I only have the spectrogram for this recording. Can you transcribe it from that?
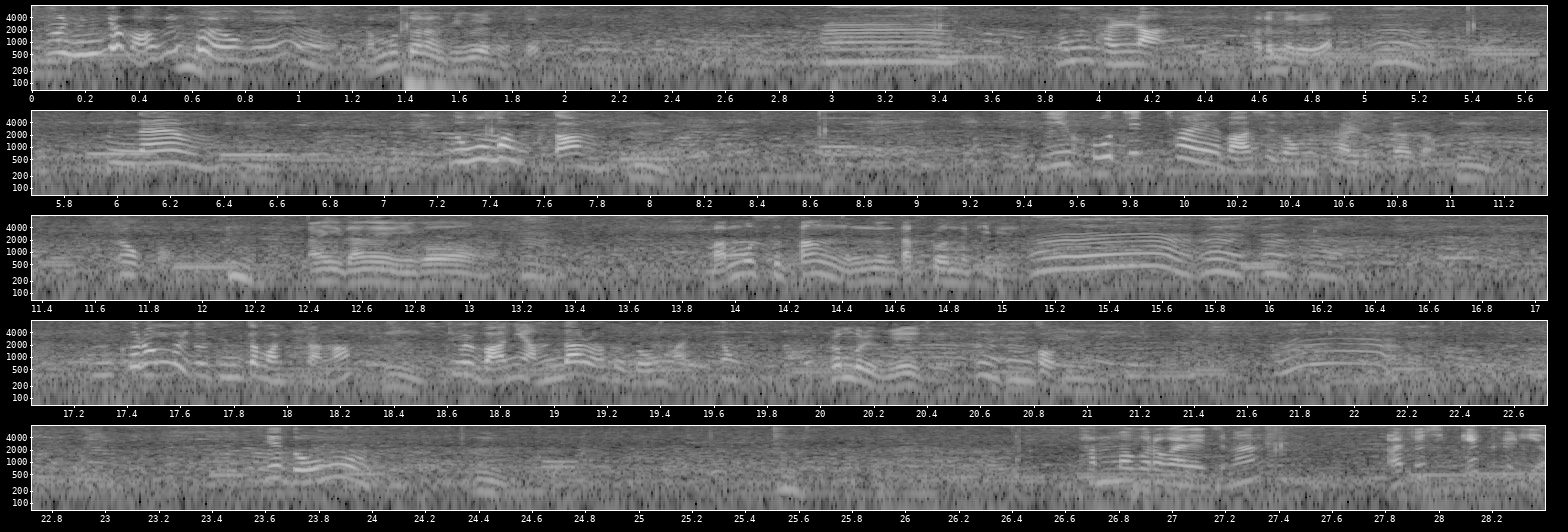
이거 진짜 맛있어 여기. 아무거랑 비교해볼게. 음, 너무 달라. 다른 매력이야? 응. 근데 너무 맛있다. 응. 이 호지차의 맛이 너무 잘 느껴져. 응. 요거. 아니 나는 이거 응. 맘모스 빵 먹는 딱 그런 느낌이야. 음, 음, 음, 음. 음, 크럼블도 진짜 맛있잖아. 응. 근데 많이 안 달아서 너무 맛있어. 그런 걸 위해지. 응, 이거. 응. 음. 이게 너무 응. 밥 먹으러 가야 되지만 아주 쉽게 클리어.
